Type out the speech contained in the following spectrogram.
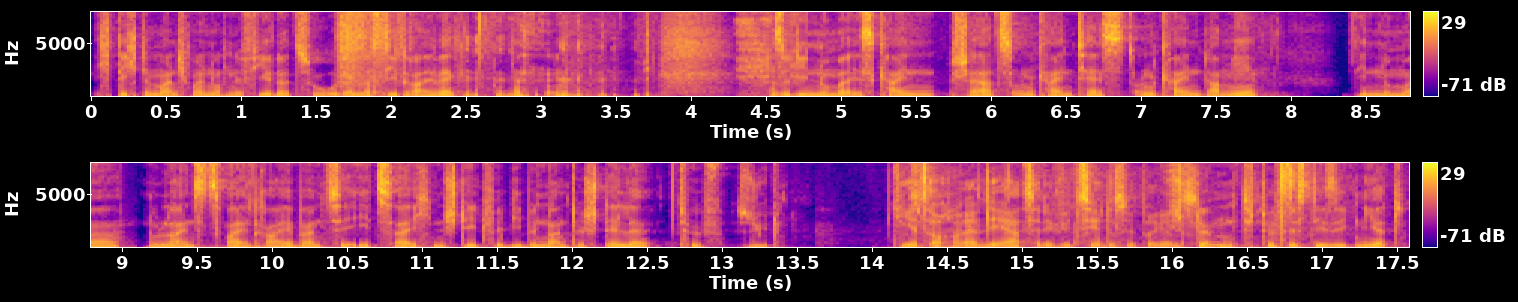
Ich dichte manchmal noch eine 4 dazu oder lasse die 3 weg. also die Nummer ist kein Scherz und kein Test und kein Dummy. Die Nummer 0123 beim CE-Zeichen steht für die benannte Stelle TÜV Süd. Die jetzt auch noch MDR zertifiziert ist übrigens. Stimmt, TÜV ist designiert.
